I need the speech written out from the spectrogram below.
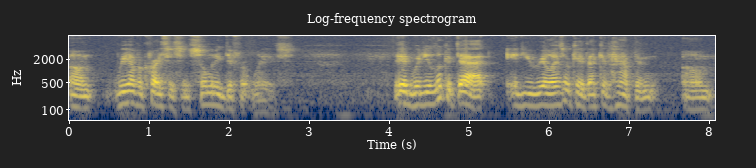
Um, we have a crisis in so many different ways. And when you look at that and you realize, okay, that could happen, um,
